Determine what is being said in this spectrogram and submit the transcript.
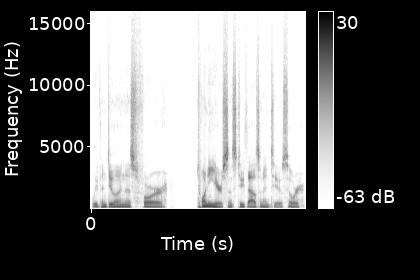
We've been doing this for 20 years since 2002. So we're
